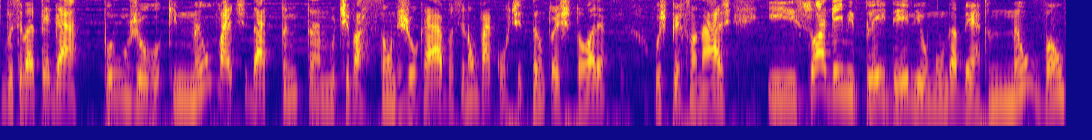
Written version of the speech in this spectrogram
E você vai pegar por um jogo que não vai te dar tanta motivação de jogar, você não vai curtir tanto a história, os personagens e só a gameplay dele e o mundo aberto não vão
